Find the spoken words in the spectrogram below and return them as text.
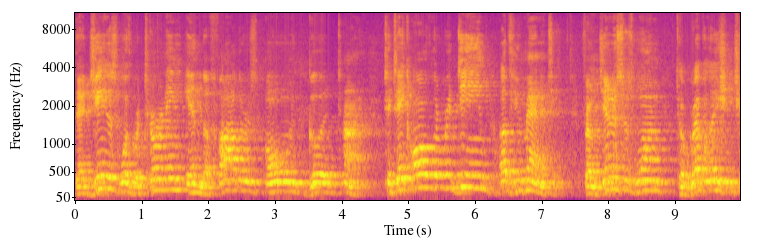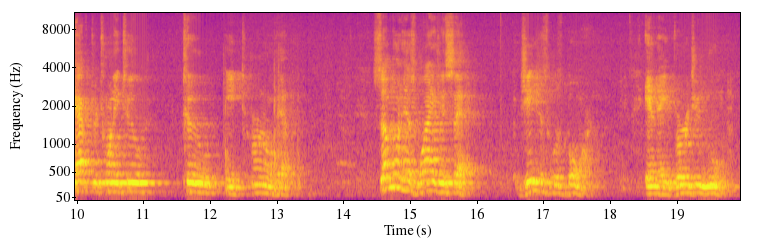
that Jesus was returning in the Father's own good time to take all the redeemed of humanity from Genesis 1 to Revelation chapter 22 to eternal heaven. Someone has wisely said, Jesus was born in a virgin womb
